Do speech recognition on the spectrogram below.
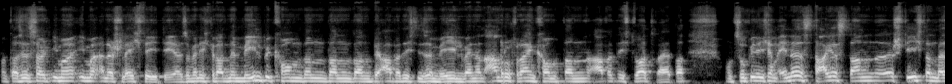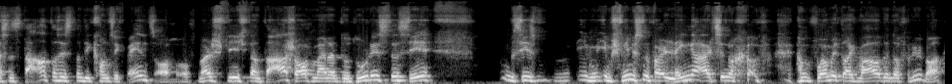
und das ist halt immer, immer eine schlechte Idee. Also wenn ich gerade eine Mail bekomme, dann, dann, dann bearbeite ich diese Mail. Wenn ein Anruf reinkommt, dann arbeite ich dort weiter. Und so bin ich am Ende des Tages dann, äh, stehe ich dann meistens da und das ist dann die Konsequenz auch. Oftmals stehe ich dann da, schaue auf meine To-Do-Liste, sehe, sie ist im, im schlimmsten Fall länger, als sie noch am Vormittag war oder in der Früh war.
